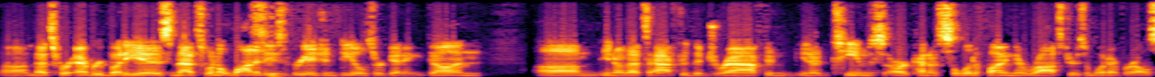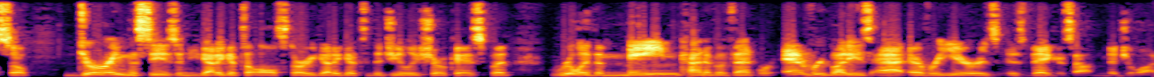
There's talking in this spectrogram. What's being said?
Um, that's where everybody is, and that's when a lot of these free agent deals are getting done. Um, you know, that's after the draft, and you know, teams are kind of solidifying their rosters and whatever else. So during the season, you got to get to All Star, you got to get to the G League Showcase, but really the main kind of event where everybody's at every year is, is Vegas out in mid July.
